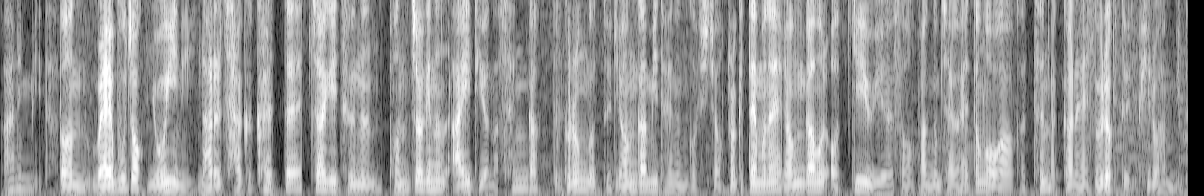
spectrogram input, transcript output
아닙니다. 어떤 외부적 요인이 나를 자극할 때 갑자기 드는 번쩍이는 아이디어나 생각들 그런 것들이 영감이 되는 것이죠. 그렇기 때문에 영감을 얻기 위해서 방금 제가 했던 것과 같은 약간의 노력들이 필요합니다.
